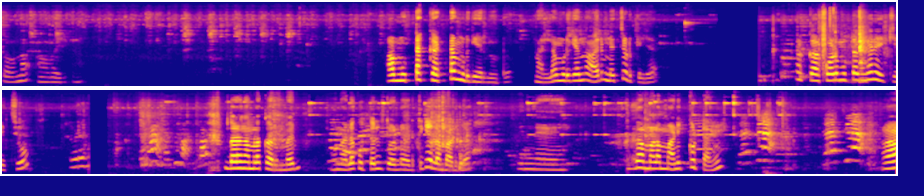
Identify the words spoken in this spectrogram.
തുണ ആവായിരിക്കണം ആ മുട്ട കെട്ട മുടുകയായിരുന്നു കേട്ടോ. നല്ല മുടുകയൊന്നും ആരും വെച്ചെടുക്കില്ല ആ കാക്കോൾ മുട്ട അങ്ങനെ ആക്കി വെച്ചു. ഇതാണ് നമ്മളെ കറുമ്പൻ നല്ല കുത്തലിട്ടുകൊണ്ട് അടുത്തേക്ക് എല്ലാം പാടില്ല. പിന്നെ ഇത് നമ്മളെ മണിക്കുട്ടൻ. ആ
